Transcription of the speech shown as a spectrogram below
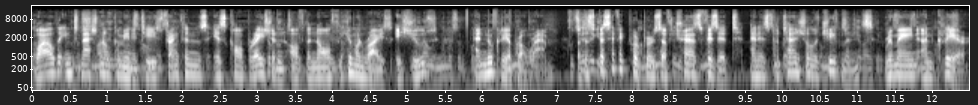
while the international community strengthens its cooperation of the North human rights issues and nuclear program. But the specific purpose of Choe's visit and its potential achievements remain unclear.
